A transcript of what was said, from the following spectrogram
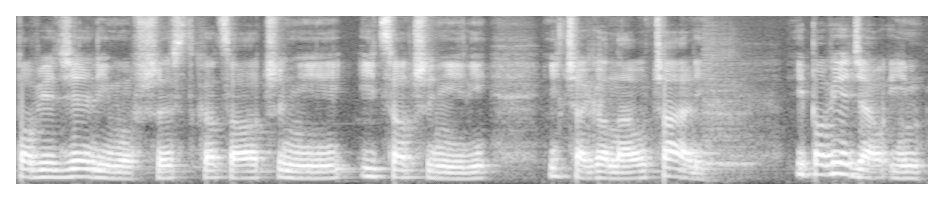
powiedzieli mu wszystko, co czynili i co czynili i czego nauczali. I powiedział im,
